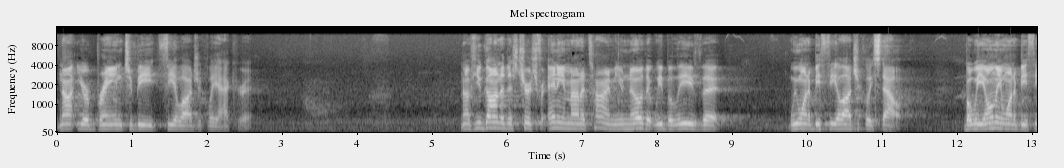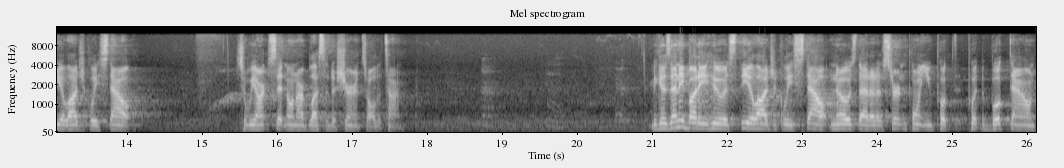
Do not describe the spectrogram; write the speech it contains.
not your brain to be theologically accurate. Now, if you've gone to this church for any amount of time, you know that we believe that we want to be theologically stout. But we only want to be theologically stout so we aren't sitting on our blessed assurance all the time. Because anybody who is theologically stout knows that at a certain point you put, the book down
